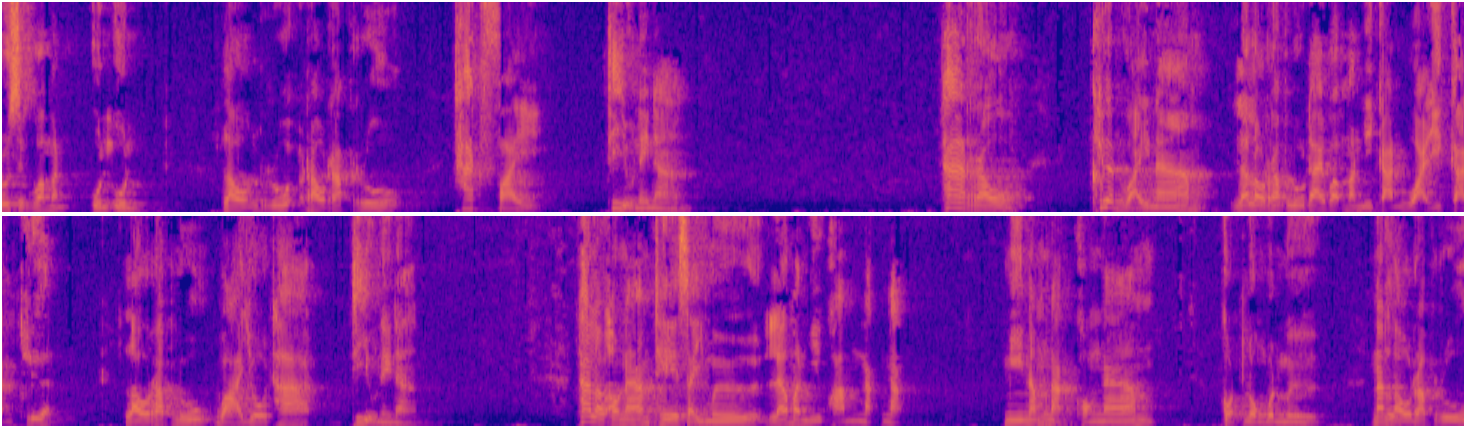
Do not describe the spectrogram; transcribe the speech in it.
รู้สึกว่ามันอุ่นๆ เรารู้เรารับรู้ธาตุไฟที่อยู่ในน้ำถ้าเราเคลื่อนไหวน้ำแล้วเรารับรู้ได้ว่ามันมีการไหวการเคลื่อน เรารับรู้วายโยธาตที่อยู่ในน้ำถ้าเราเอาน้ำเทใส่มือแล้วมันมีความหนักหนักมีน้ำหนักของน้ำกดลงบนมือ นั่นเรารับรู้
